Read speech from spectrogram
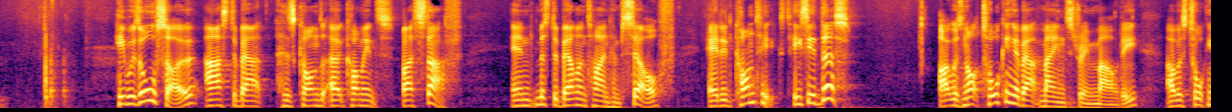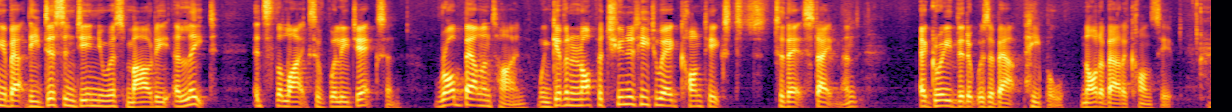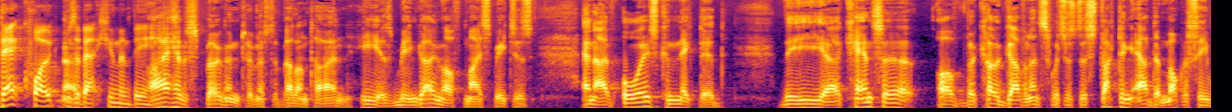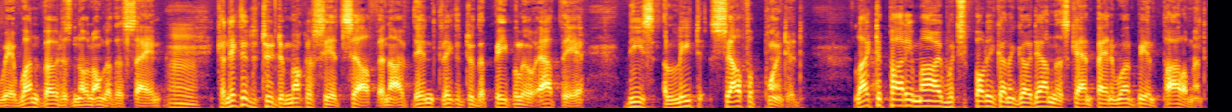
He was also asked about his con- uh, comments by staff, and Mr. Ballantyne himself added context. He said this. I was not talking about mainstream Māori. I was talking about the disingenuous Māori elite. It's the likes of Willie Jackson. Rob Ballantyne, when given an opportunity to add context to that statement, agreed that it was about people, not about a concept. That quote no. was about human beings. I have spoken to Mr. Ballantyne. He has been going off my speeches, and I've always connected the uh, cancer of the co-governance, which is destructing our democracy, where one vote is no longer the same, mm. connected to democracy itself, and I've then connected to the people who are out there, these elite, self-appointed, like the Party Maori, which is probably going to go down this campaign and won't be in Parliament.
